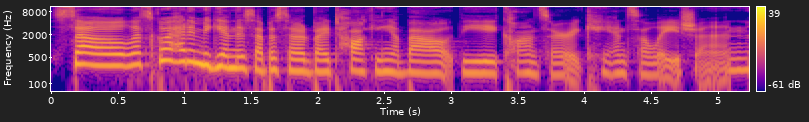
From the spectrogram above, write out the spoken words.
so let's go ahead and begin this episode by talking about the concert cancellation.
